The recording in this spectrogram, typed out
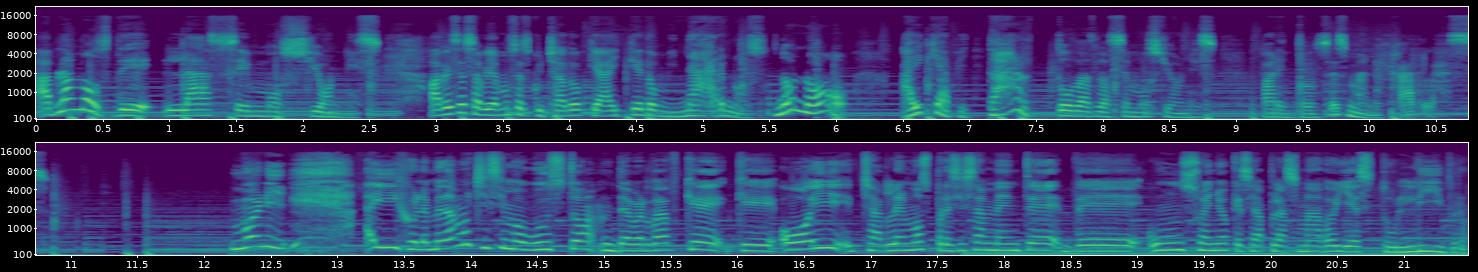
Hablamos de las emociones. A veces habíamos escuchado que hay que dominarnos. No, no, hay que habitar todas las emociones para entonces manejarlas. Moni, híjole, me da muchísimo gusto, de verdad que, que, hoy charlemos precisamente de un sueño que se ha plasmado y es tu libro.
